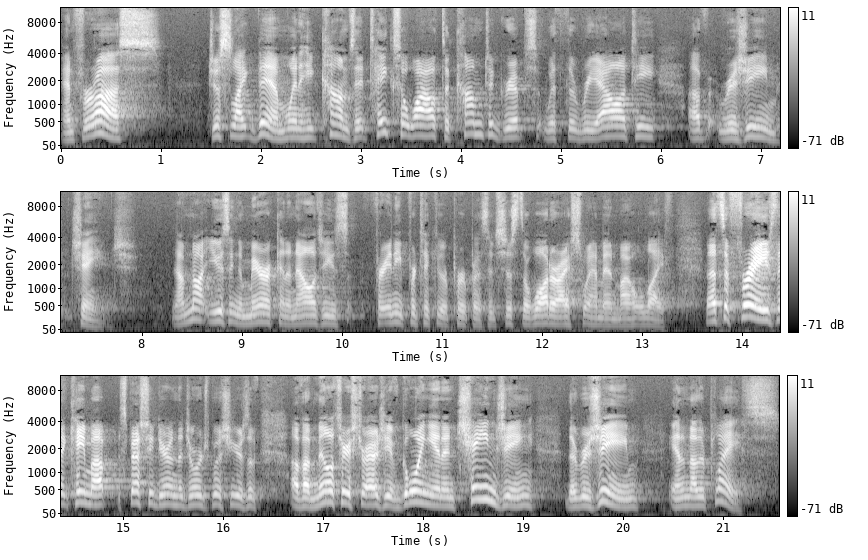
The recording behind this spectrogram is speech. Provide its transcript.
And for us, just like them, when he comes, it takes a while to come to grips with the reality of regime change. Now, I'm not using American analogies for any particular purpose. It's just the water I swam in my whole life. That's a phrase that came up, especially during the George Bush years, of, of a military strategy of going in and changing the regime in another place.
